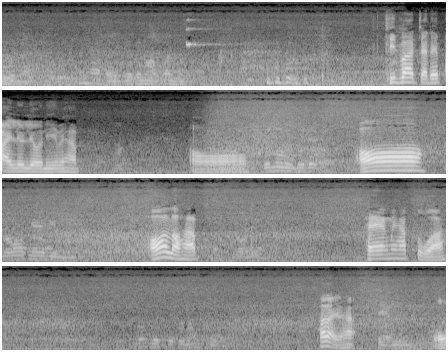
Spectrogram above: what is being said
ดูนะไม่น่าไปเจอกันนอกว่าหนึ่งคิดว่าจะได้ไปเร็วๆนี้ไหมครับ อ๋อเป็นยังไงไม่ได้อ๋อล้อแค่ดิน อ๋อเหรอครับล้อดินแพงไหมครับ ตั๋วรถเกิดเป็นตัวน้องเกี่ยวเท่าไหร่นะฮะแสนโอ้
